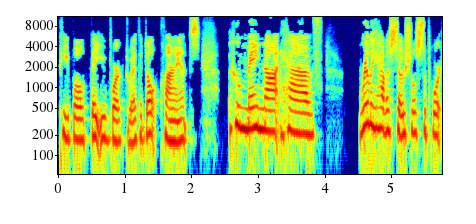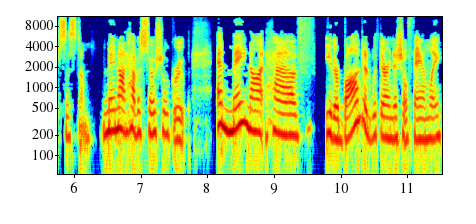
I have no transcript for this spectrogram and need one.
people that you've worked with adult clients who may not have really have a social support system may not have a social group and may not have either bonded with their initial family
